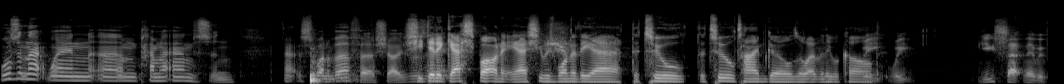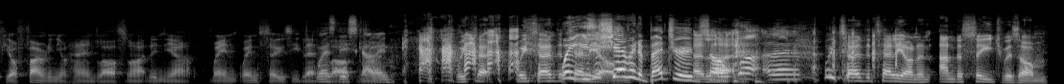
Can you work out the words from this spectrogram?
Wasn't that when um, Pamela Anderson? That was one of her first shows. She wasn't did a guest spot on it. Yeah, she was one of the uh, the tool the tool time girls or whatever they were called. We, we, you sat there with your phone in your hand last night, didn't you? When when Susie left. Where's last this going? night. We, tur- we turned the Wait, telly you're just on. sharing a bedroom, And so like- what? Uh... We turned the telly on, and Under Siege was on,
